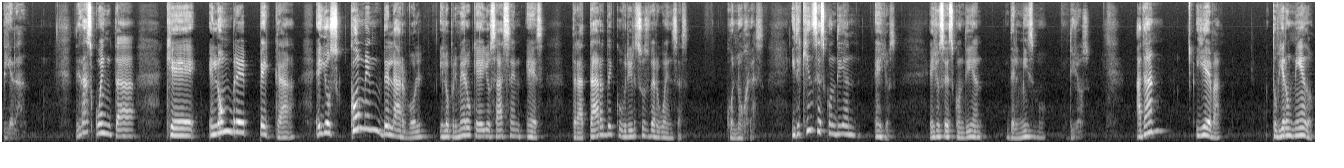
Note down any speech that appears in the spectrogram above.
piedad. ¿Te das cuenta que el hombre peca? Ellos comen del árbol y lo primero que ellos hacen es tratar de cubrir sus vergüenzas con hojas. ¿Y de quién se escondían ellos? Ellos se escondían del mismo Dios. Adán y Eva tuvieron miedo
